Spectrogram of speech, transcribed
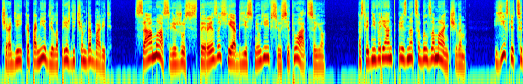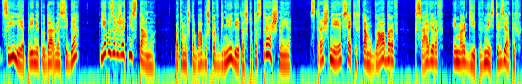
Чародейка помедлила, прежде чем добавить. «Сама свяжусь с Терезой и объясню ей всю ситуацию». Последний вариант, признаться, был заманчивым. Если Цицилия примет удар на себя, я возражать не стану, потому что бабушка в гневе — это что-то страшное — Страшнее всяких там Габаров, Ксаверов и Маргит вместе взятых.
